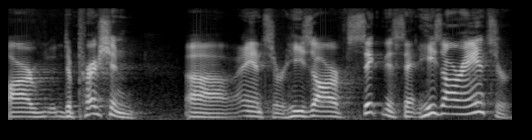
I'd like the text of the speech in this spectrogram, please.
our depression uh, answer. He's our sickness. He's our answer.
